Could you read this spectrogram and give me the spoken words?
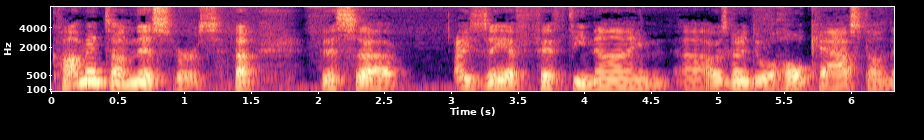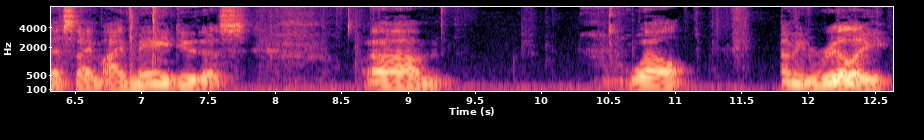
comment on this verse. this uh, Isaiah 59. Uh, I was going to do a whole cast on this. I, I may do this. Um, well, I mean, really,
